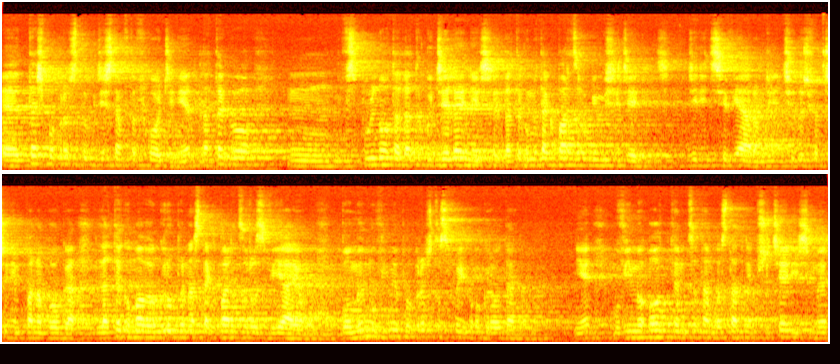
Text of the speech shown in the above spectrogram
e, też po prostu gdzieś tam w to wchodzi. Nie? Dlatego mm, wspólnota, dlatego dzielenie się, dlatego my tak bardzo lubimy się dzielić. Dzielić się wiarą, dzielić się doświadczeniem Pana Boga. Dlatego małe grupy nas tak bardzo rozwijają, bo my mówimy po prostu o swoich ogrodach. Nie? Mówimy o tym, co tam ostatnio przycięliśmy,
